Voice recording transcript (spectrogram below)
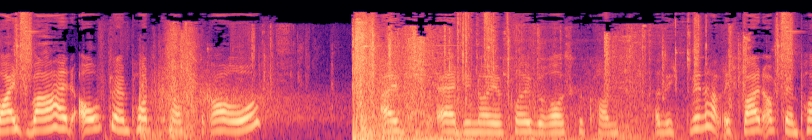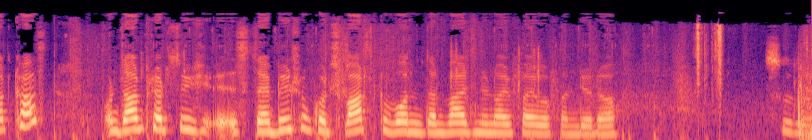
Weil ich war halt auf deinem Podcast drauf, als äh, die neue Folge rausgekommen. Also ich bin, hab- ich war halt auf deinem Podcast und dann plötzlich ist der Bildschirm kurz schwarz geworden und dann war halt eine neue Folge von dir da. So Leute.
